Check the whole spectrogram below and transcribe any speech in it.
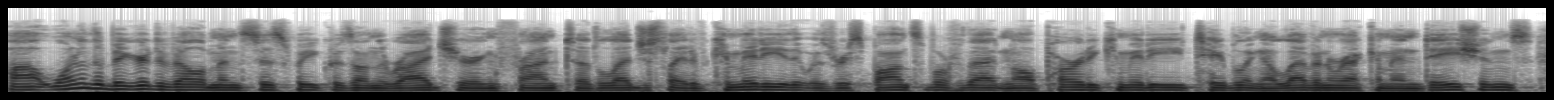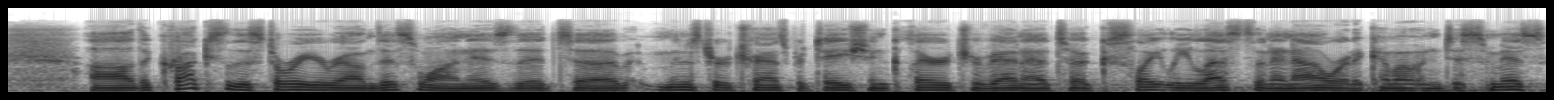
Uh, one of the bigger developments this week was on the ride sharing front. Uh, the legislative committee that was responsible for that, an all party committee, tabling eleven recommendations. the crux of the story around this one is that uh, Minister of Transportation Claire Trevena took slightly less than an hour to come out and dismiss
